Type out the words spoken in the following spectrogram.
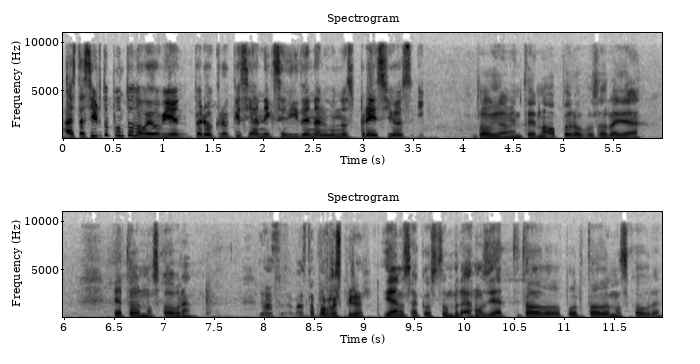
Hasta cierto punto lo veo bien, pero creo que se han excedido en algunos precios. Obviamente no, pero pues ahora ya, ya todos nos cobran. Ya basta por respirar. Ya nos acostumbramos, ya todo, por todo nos cobran.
